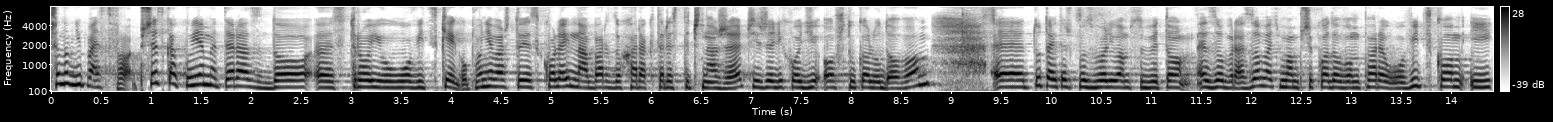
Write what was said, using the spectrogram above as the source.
Szanowni Państwo, przeskakujemy teraz do e, stroju łowickiego, ponieważ to jest kolejna bardzo charakterystyczna rzecz, jeżeli chodzi o sztukę ludową. E, Tutaj też pozwoliłam sobie to zobrazować. Mam przykładową parę łowicką i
